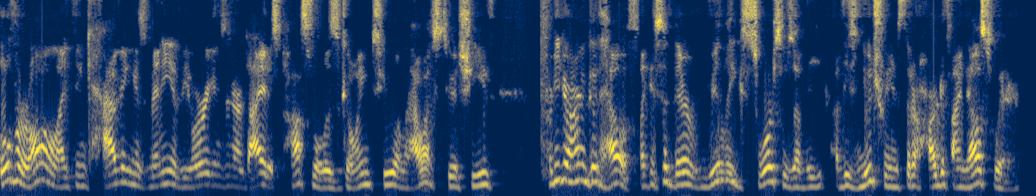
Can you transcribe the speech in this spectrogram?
overall, I think having as many of the organs in our diet as possible is going to allow us to achieve pretty darn good health. Like I said, they're really sources of the of these nutrients that are hard to find elsewhere.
